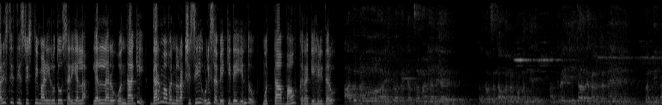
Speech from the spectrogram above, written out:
ಪರಿಸ್ಥಿತಿ ಸೃಷ್ಟಿ ಮಾಡಿರುವುದು ಸರಿಯಲ್ಲ. ಎಲ್ಲರೂ ಒಂದಾಗಿ ಧರ್ಮವನ್ನು ರಕ್ಷಿಸಿ ಉಳಿಸಬೇಕಿದೆ ಎಂದು ಮುತ್ತ ಭಾವುಕರಾಗಿ ಹೇಳಿದರು ಆದ್ರೂ ನಾವು ಇಷ್ಟು ವರ್ಷ ಕೆಲಸ ಮಾಡಿ ಅಲ್ಲಿ ಕಳೆದ ವರ್ಷದ ಹಬ್ಬ ನಡ್ಕೊಂಡು ಬಂದಿದೆ ಅಂದರೆ ಈ ಥರದ ಕಲೆಕ್ಟರ್ನೇ ಬಂದಿಲ್ಲ.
